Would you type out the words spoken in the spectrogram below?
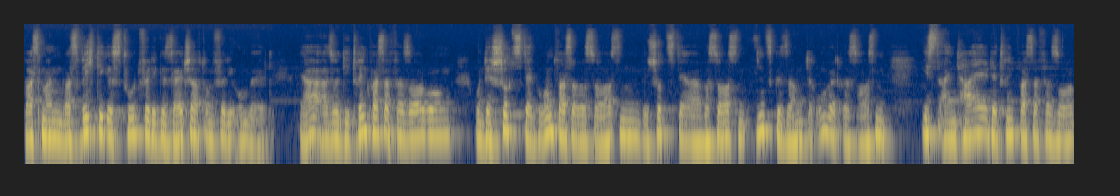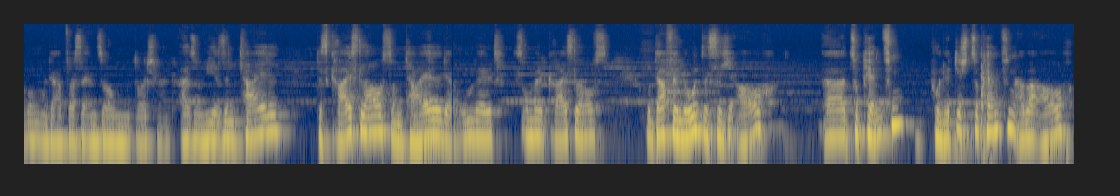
was man, was Wichtiges tut für die Gesellschaft und für die Umwelt. Ja, also die Trinkwasserversorgung und der Schutz der Grundwasserressourcen, der Schutz der Ressourcen insgesamt, der Umweltressourcen, ist ein Teil der Trinkwasserversorgung und der Abwasserentsorgung in Deutschland. Also wir sind Teil des Kreislaufs und Teil der Umwelt, des Umweltkreislaufs. Und dafür lohnt es sich auch, äh, zu kämpfen, politisch zu kämpfen, aber auch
